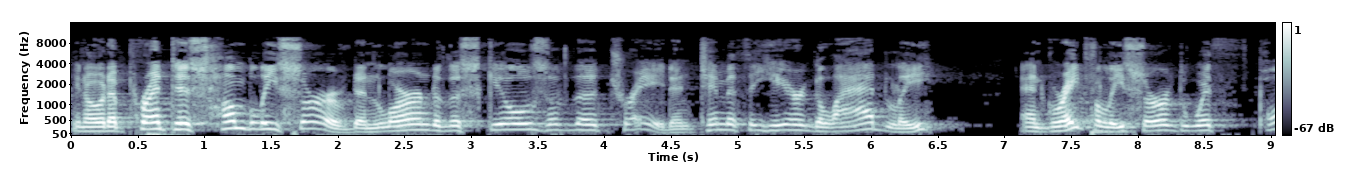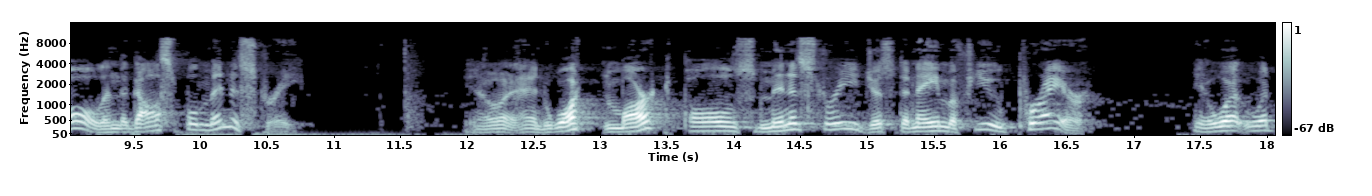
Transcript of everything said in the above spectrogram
You know, an apprentice humbly served and learned the skills of the trade. And Timothy here gladly and gratefully served with Paul in the gospel ministry. You know, and what marked Paul's ministry, just to name a few, prayer. You know, what, what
